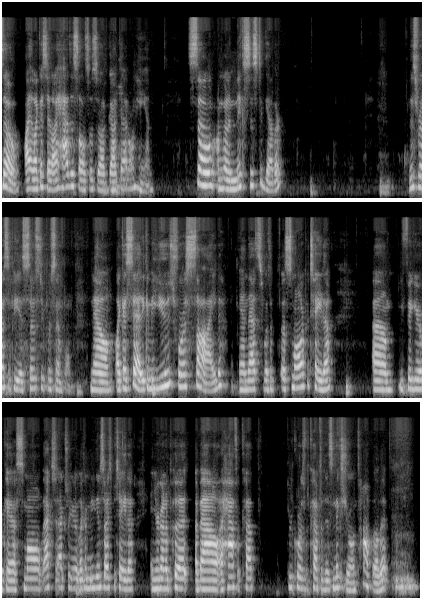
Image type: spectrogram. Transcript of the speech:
So I, like I said, I had the salsa, so I've got that on hand. So I'm going to mix this together. This recipe is so super simple. Now, like I said, it can be used for a side, and that's with a, a smaller potato. Um, you figure, okay, a small, actually, actually like a medium-sized potato, and you're going to put about a half a cup, three quarters of a cup of this mixture on top of it. Bring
